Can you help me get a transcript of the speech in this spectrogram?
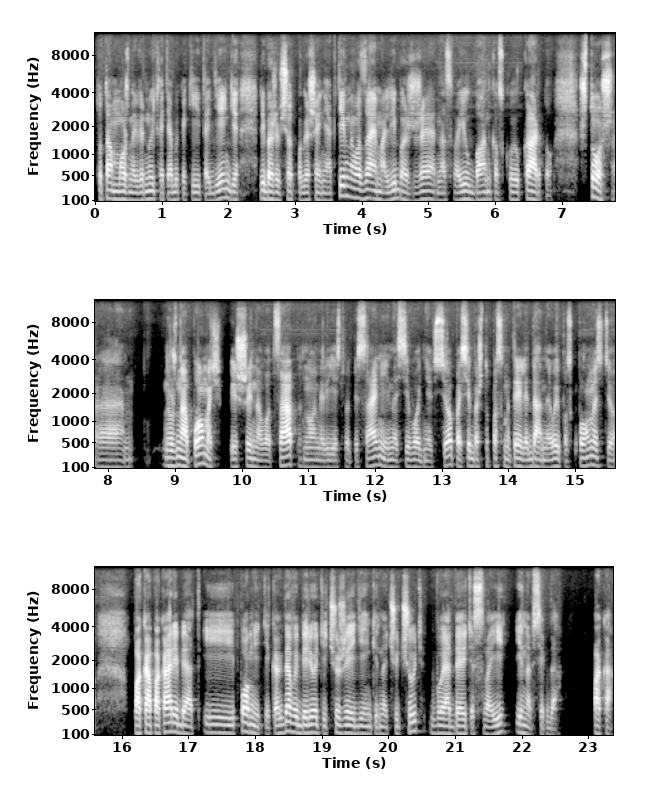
то там можно вернуть хотя бы какие-то деньги, либо же в счет погашения активного займа, либо же на свою банковскую карту. Что ж, э, нужна помощь, пиши на WhatsApp, номер есть в описании. И на сегодня все. Спасибо, что посмотрели данный выпуск полностью. Пока-пока, ребят. И помните, когда вы берете чужие деньги на чуть-чуть, вы отдаете свои и навсегда. Пока.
